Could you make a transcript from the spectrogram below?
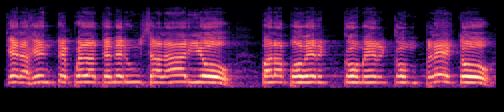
que la gente pueda tener un salario para poder comer completo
